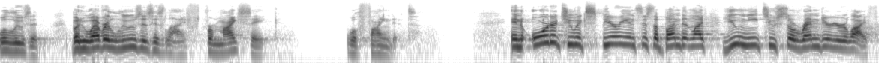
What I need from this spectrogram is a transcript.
will lose it, but whoever loses his life for my sake will find it. In order to experience this abundant life, you need to surrender your life.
